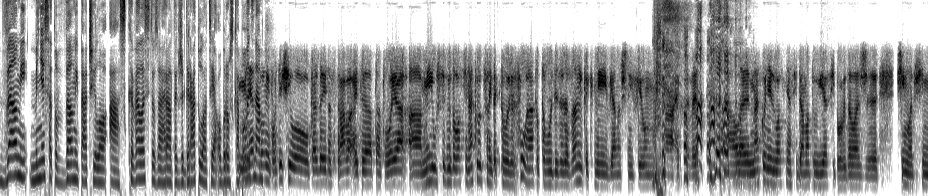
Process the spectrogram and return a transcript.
Veľmi, mne sa to veľmi páčilo a skvele si to zahral, takže gratulácia obrovská. Povedz Mňa nám, veľmi potešilo, každá jedna správa, aj teda tá tvoja a my už keď sme to vlastne nakrúcali, tak to že fúha, toto bude teda veľmi pekný vianočný film na RTV, ale nakoniec vlastne asi dramaturgia si povedala, že čím lepším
